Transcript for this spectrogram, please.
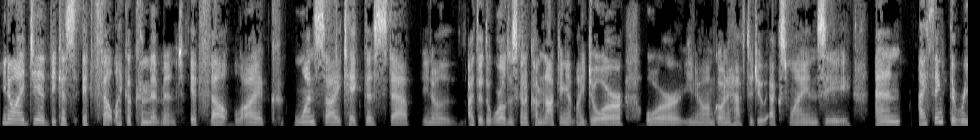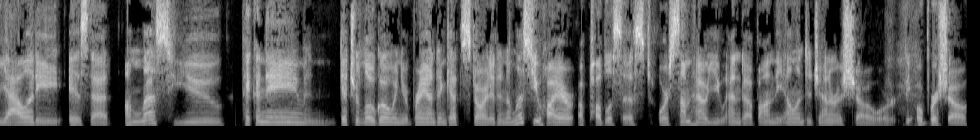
You know, I did because it felt like a commitment. It felt like once I take this step, you know, either the world is going to come knocking at my door or, you know, I'm going to have to do X, Y, and Z. And I think the reality is that unless you pick a name and get your logo and your brand and get started. And unless you hire a publicist or somehow you end up on the Ellen DeGeneres show or the Oprah show,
